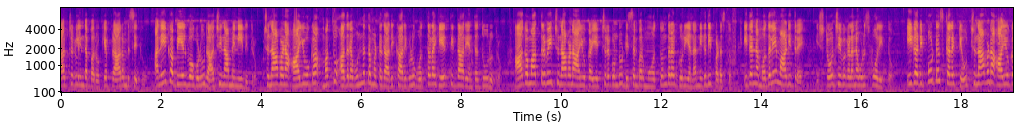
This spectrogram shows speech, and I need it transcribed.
ರಾಜ್ಯಗಳಿಂದ ಬರೋಕೆ ಪ್ರಾರಂಭಿಸಿದ್ವು ಅನೇಕ ಬಿಎಲ್ಒಗಳು ರಾಜೀನಾಮೆ ನೀಡಿದ್ರು. ಚುನಾವಣಾ ಆಯೋಗ ಮತ್ತು ಅದರ ಉನ್ನತ ಮಟ್ಟದ ಅಧಿಕಾರಿಗಳು ಒತ್ತಡ ಹೇರ್ತಿದ್ದಾರೆ ಅಂತ ದೂರಿದ್ರು. ಆಗ ಮಾತ್ರವೇ ಚುನಾವಣಾ ಆಯೋಗ ಎಚ್ಚರಗೊಂಡು ಡಿಸೆಂಬರ್ ಮೂವತ್ತೊಂದರ ಗುರಿಯನ್ನ ನಿಗದಿಪಡಿಸಿತು. ಇದನ್ನ ಮೊದಲೇ ಮಾಡಿದ್ರೆ ಎಷ್ಟೋ ಜೀವಗಳನ್ನ ಉಳಿಸಬಹುದಿತ್ತು ಈಗ ರಿಪೋರ್ಟರ್ಸ್ ಕಲೆಕ್ಟಿವ್ ಚುನಾವಣಾ ಆಯೋಗ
